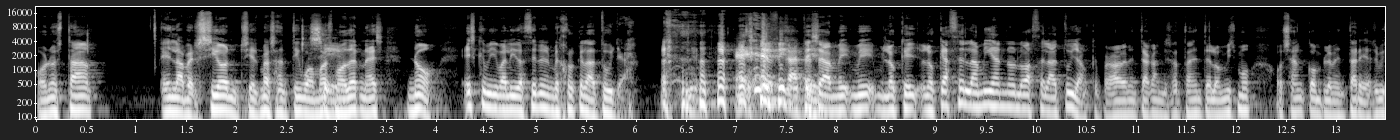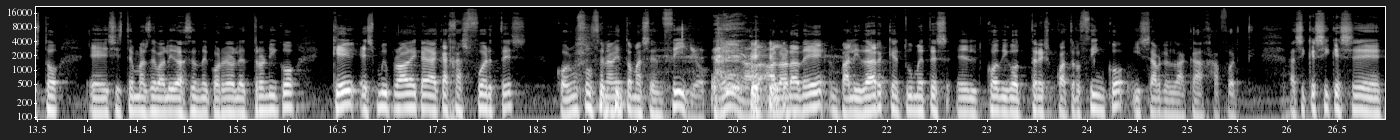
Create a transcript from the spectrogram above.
o no está en la versión, si es más antigua o más moderna, es no, es que mi validación es mejor que la tuya. Fíjate. o sea, lo, que, lo que hace la mía no lo hace la tuya, aunque probablemente hagan exactamente lo mismo o sean complementarias. He visto eh, sistemas de validación de correo electrónico que es muy probable que haya cajas fuertes con un funcionamiento más sencillo ¿eh? a, la hora de validar que tú metes el código 345 y se abre la caja fuerte. Así que sí que se,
